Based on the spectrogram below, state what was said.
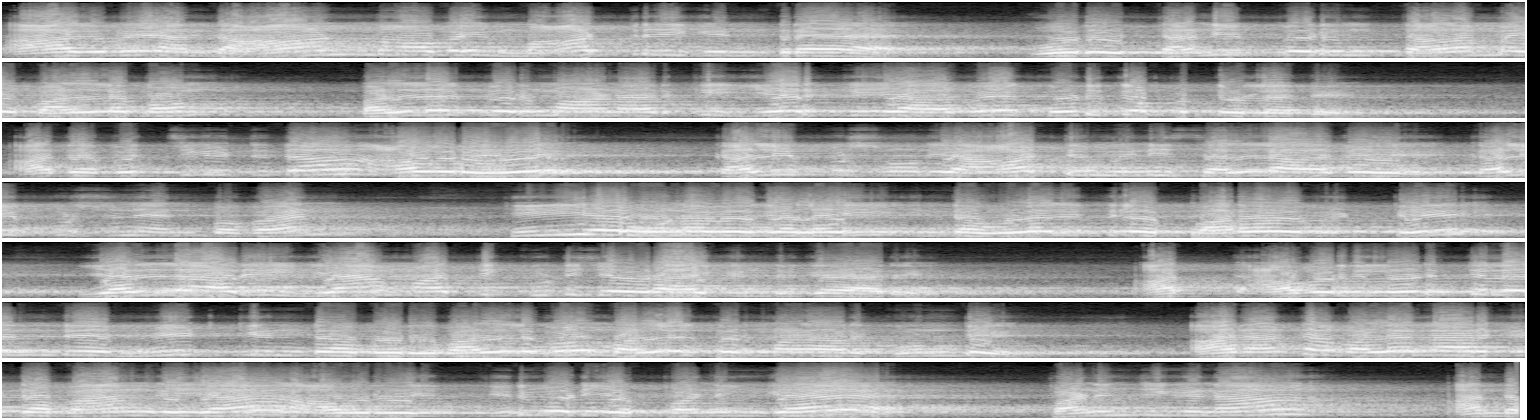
ஆகவே அந்த ஆன்மாவை மாற்றுகின்ற ஒரு தனிப்பெரும் தலைமை வல்லபம் வள்ளல் பெருமானாருக்கு இயற்கையாகவே கொடுக்கப்பட்டுள்ளது. அதை வச்சுக்கிட்டு தான் அவரு கலிபுருஷனுடைய ஆட்டம் இனி செல்லாது. கலிபுருஷன் என்பவன் தீய உணவுகளை இந்த உலகத்தில் பரவ விட்டு எல்லாரையும் ஏமாத்தி குடிச்சவராகின்றிருக்கிறாரு. அத்- அவர்களிடத்திலிருந்து மீட்கின்ற ஒரு வல்லபம் வல்லல் பெருமானாருக்கு உண்டு. அதனால தான் வள்ளலார்கிட்ட வாங்கய்யா அவரு திருவடியை பணிங்க. பணிஞ்சிங்கன்னா அந்த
